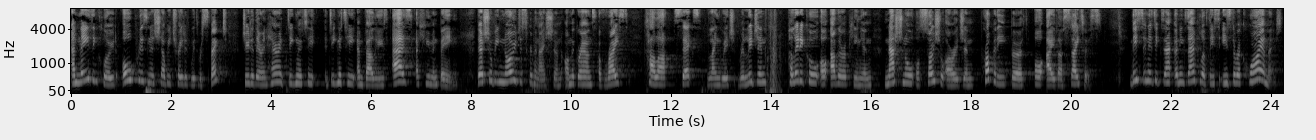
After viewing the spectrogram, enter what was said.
And these include all prisoners shall be treated with respect due to their inherent dignity, dignity and values as a human being. There shall be no discrimination on the grounds of race, colour, sex, language, religion, political or other opinion, national or social origin, property, birth or either status. This, an example of this is the requirement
